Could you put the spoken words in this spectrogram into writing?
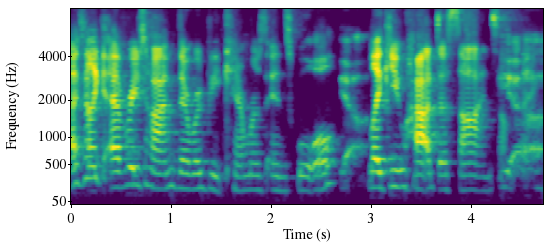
I feel like every time there would be cameras in school, Yeah. like you had to sign something. Yeah.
